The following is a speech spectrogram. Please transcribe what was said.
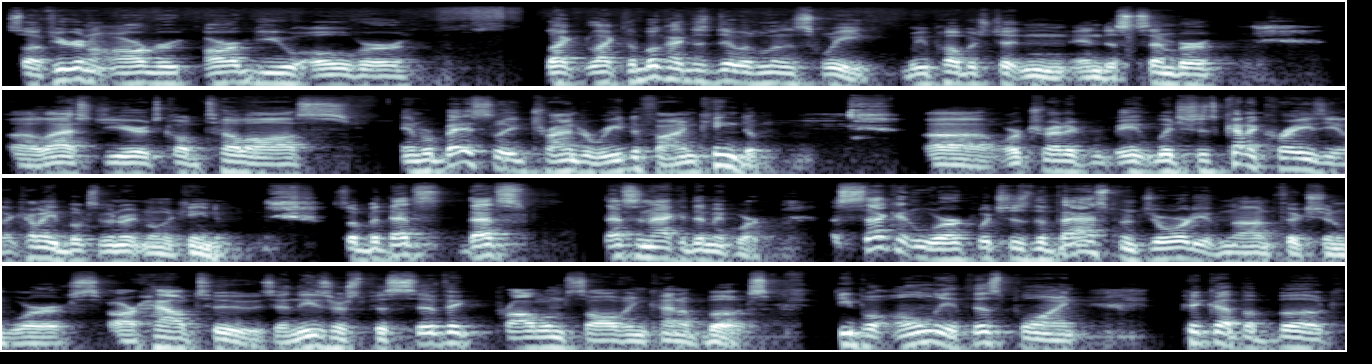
So if you're going to argue, argue over like like the book i just did with Len Sweet we published it in, in december uh, last year. It's called telos and we're basically trying to redefine kingdom uh, or try to, which is kind of crazy. Like how many books have been written on the kingdom? So, but that's that's that's an academic work. A second work, which is the vast majority of nonfiction works, are how tos. And these are specific problem solving kind of books. People only at this point pick up a book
